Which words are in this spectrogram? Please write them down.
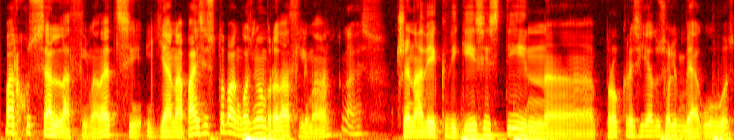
υπάρχουν σε άλλα αθλήματα. Έτσι. Για να πάεις στο παγκόσμιο πρωτάθλημα Λες. και να διεκδικήσεις την α, πρόκριση για τους Ολυμπιακούς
